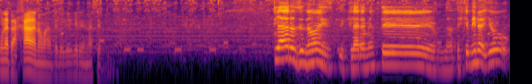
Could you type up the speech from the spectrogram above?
una tajada nomás de lo que quieren hacer. Claro, no, y claramente, es que mira, yo,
